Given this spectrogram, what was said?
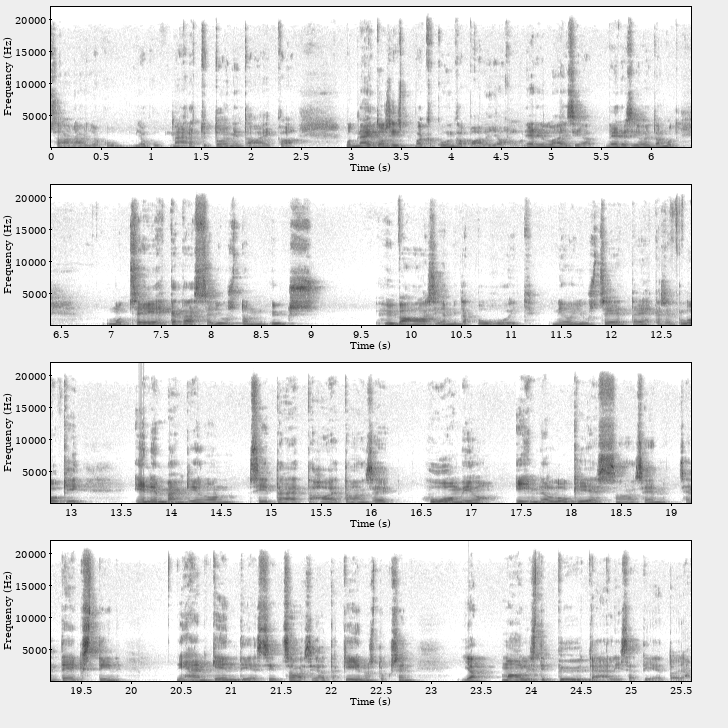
saadaan joku, joku määrätty toiminta-aikaa. Mutta näitä on siis vaikka kuinka paljon erilaisia versioita, mutta mut se ehkä tässä just on yksi hyvä asia, mitä puhuit, niin on just se, että ehkä se blogi enemmänkin on sitä, että haetaan se huomio ihminen lukiessaan sen, sen tekstin, niin hän kenties sit saa sieltä kiinnostuksen ja mahdollisesti pyytää lisätietoja.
